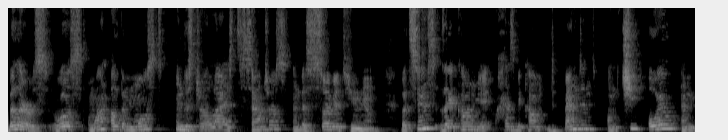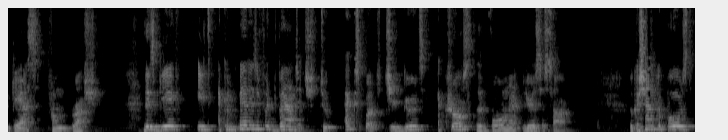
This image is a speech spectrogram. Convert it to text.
Belarus was one of the most industrialized centers in the Soviet Union, but since the economy has become dependent on cheap oil and gas from Russia. This gave it a competitive advantage to export cheap goods across the former USSR. Lukashenko posed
